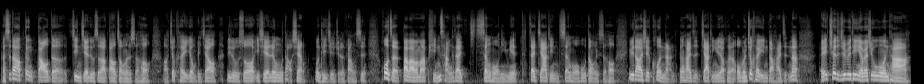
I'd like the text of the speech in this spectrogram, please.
可是到更高的境界，例如说到高中的时候，啊，就可以用比较，例如说一些任务导向、问题解决的方式，或者爸爸妈妈平常在生活里面，在家庭生活互动的时候，遇到一些困难，跟孩子家庭遇到困难，我们就可以引导孩子。那诶，ChatGPT 你要不要去问问他啊？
